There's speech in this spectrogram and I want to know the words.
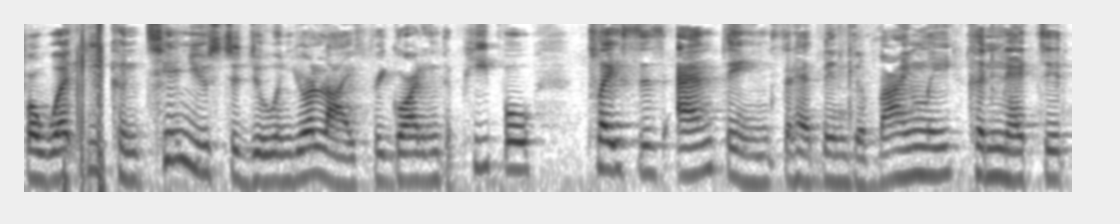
for what He continues to do in your life regarding the people, places, and things that have been divinely connected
